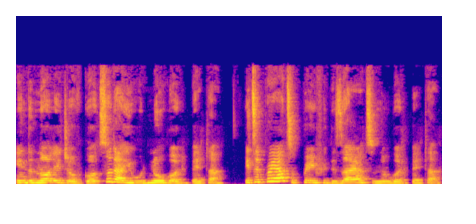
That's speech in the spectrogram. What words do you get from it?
in the knowledge of God so that you would know God better it's a prayer to pray if you desire to know God better.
